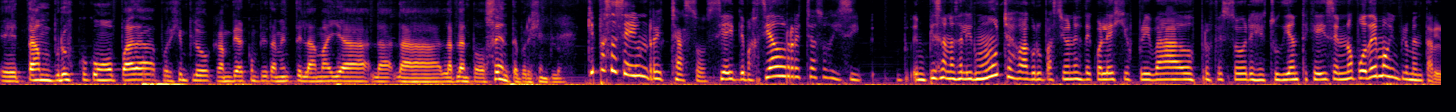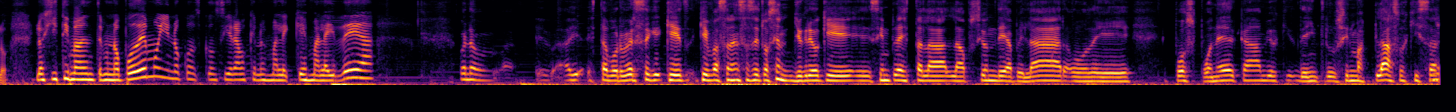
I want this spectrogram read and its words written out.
eh, tan brusco como para, por ejemplo, cambiar completamente la malla, la, la, planta docente, por ejemplo. ¿Qué pasa si hay un rechazo? Si hay demasiados rechazos y si empiezan a salir muchas agrupaciones de colegios privados, profesores, estudiantes que dicen no podemos implementarlo. Logísticamente no podemos y no consideramos que no es mala, que es mala idea. Bueno, eh, está por verse qué, qué, pasa en esa situación. Yo creo que eh, siempre está la, opción de apelar o de posponer cambios, de introducir más plazos quizás,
